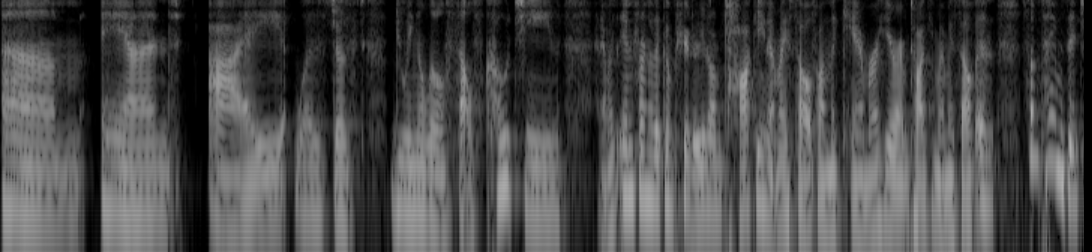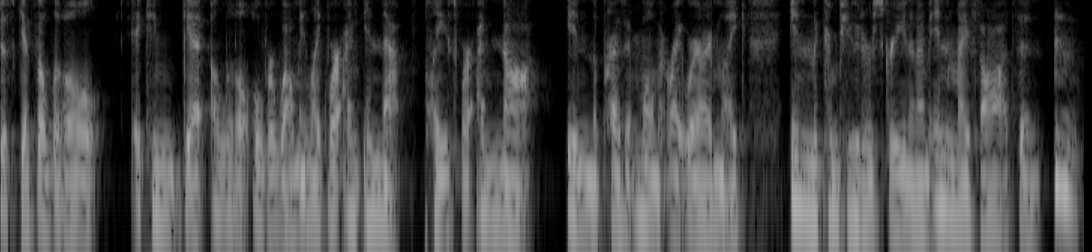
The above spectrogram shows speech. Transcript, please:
Um, and I was just doing a little self coaching and I was in front of the computer. You know, I'm talking at myself on the camera here. I'm talking by myself. And sometimes it just gets a little, it can get a little overwhelming, like where I'm in that place where I'm not in the present moment, right? Where I'm like in the computer screen and I'm in my thoughts. And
